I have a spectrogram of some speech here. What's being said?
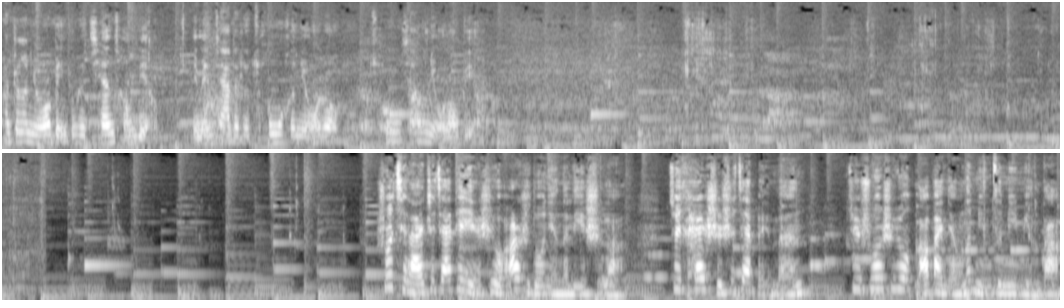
它这个牛肉饼就是千层饼，里面加的是葱和牛肉，葱香牛肉饼。说起来，这家店也是有二十多年的历史了。最开始是在北门，据说是用老板娘的名字命名的，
